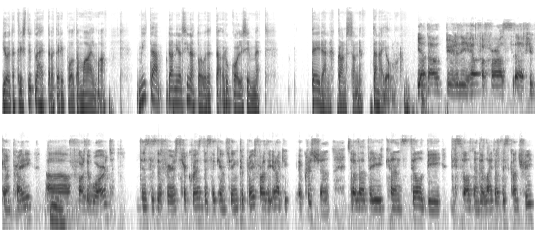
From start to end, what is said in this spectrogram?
joita kristityt lähettävät eri puolta maailmaa. Mitä, Daniel, sinä toivot, että rukoilisimme teidän kanssanne tänä jouluna? Yeah, that would be really helpful for us if you can pray uh, mm. for the world this is the first request. The second thing to pray for the Iraqi uh, Christian so that they can still be the salt and the light of this country.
